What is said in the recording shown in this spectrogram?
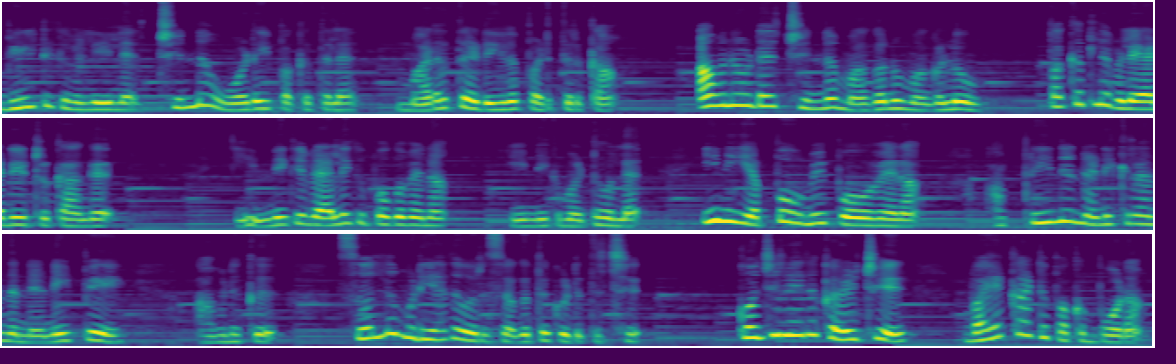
வீட்டுக்கு வெளியில சின்ன ஓடை பக்கத்துல மரத்தடியில படுத்திருக்கான். அவனோட சின்ன மகனும் மகளும் பக்கத்துல விளையாடிட்டு இருக்காங்க இன்னைக்கு வேலைக்கு போக வேணாம். இன்னைக்கு மட்டும் இல்ல இனி எப்பவுமே போக வேணாம் அப்படின்னு நினைக்கிற அந்த நினைப்பே அவனுக்கு சொல்ல முடியாத ஒரு சுகத்தை கொடுத்துச்சு. கொஞ்ச நேரம் கழிச்சு வயக்காட்டு பக்கம் போனான்.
